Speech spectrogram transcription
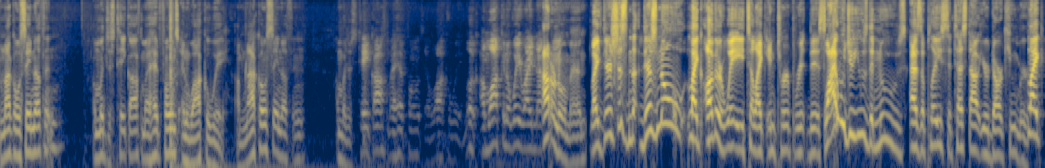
I'm not gonna say nothing. I'm gonna just take off my headphones and walk away. I'm not gonna say nothing. I'm gonna just take off my headphones and walk away. Look, I'm walking away right now. I don't know, man. Like, there's just no, there's no like other way to like interpret this. Why would you use the news as a place to test out your dark humor? Like,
